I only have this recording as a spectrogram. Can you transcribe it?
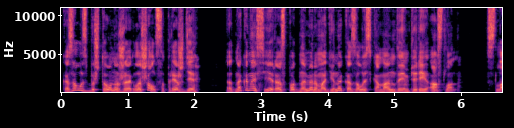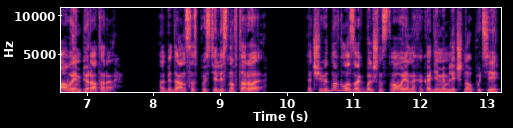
Казалось бы, что он уже оглашался прежде, Однако на сей раз под номером один оказалась команда Империи Аслан. Слава Императора! Абиданцы спустились на второе. Очевидно, в глазах большинства военных академий Млечного Пути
